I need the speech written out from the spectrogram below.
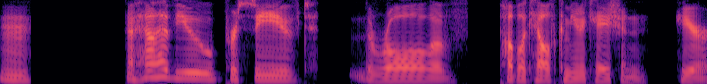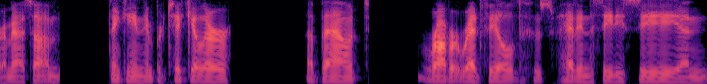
Mm. Now, how have you perceived the role of public health communication here? I mean, so I'm thinking in particular about Robert Redfield, who's heading the CDC, and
